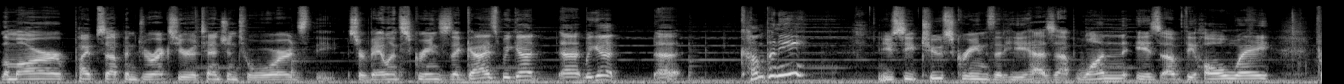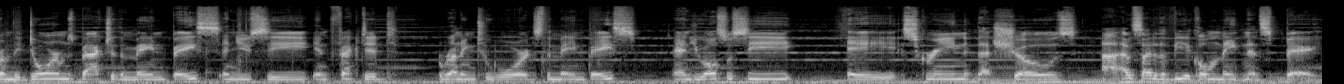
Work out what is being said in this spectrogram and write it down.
Lamar pipes up and directs your attention towards the surveillance screens. He's like, "Guys, we got uh, we got uh, company." And you see two screens that he has up. One is of the hallway from the dorms back to the main base, and you see infected running towards the main base. And you also see a screen that shows uh, outside of the vehicle maintenance bay,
